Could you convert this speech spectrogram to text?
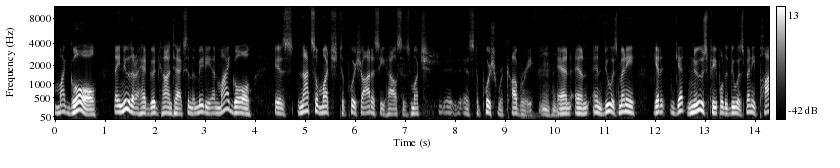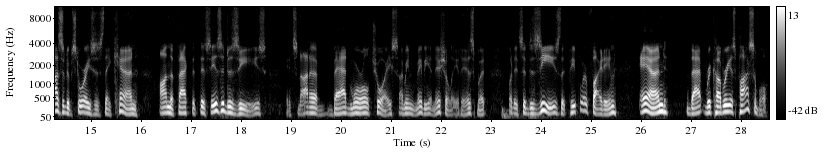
my goal, they knew that I had good contacts in the media, and my goal is not so much to push Odyssey House as much uh, as to push recovery, mm-hmm. and and and do as many get get news people to do as many positive stories as they can on the fact that this is a disease. It's not a bad moral choice. I mean, maybe initially it is, but but it's a disease that people are fighting, and that recovery is possible.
